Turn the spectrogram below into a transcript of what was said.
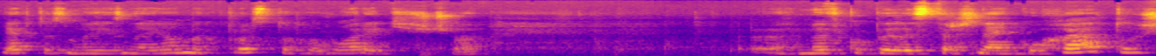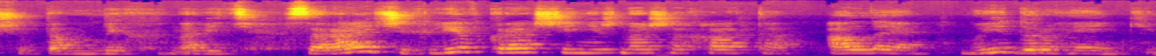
Дехто з моїх знайомих просто говорить, що е, ми вкупили страшненьку хату, що там в них навіть сарай чи хлів кращий, ніж наша хата. Але, мої дорогенькі,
